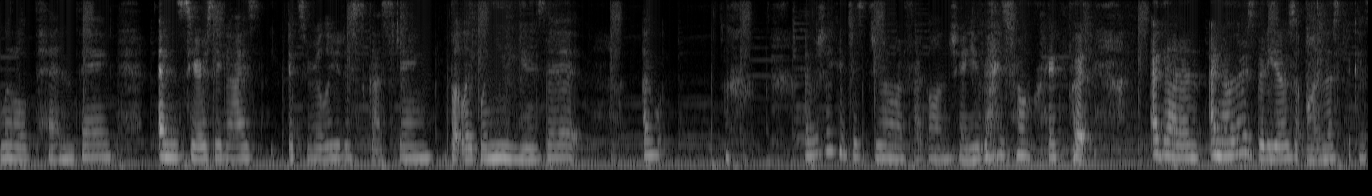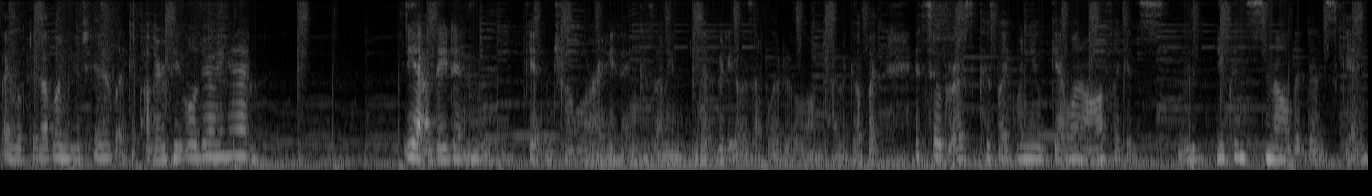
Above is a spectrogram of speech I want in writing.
little pen thing. And seriously guys, it's really disgusting. But like when you use it, I, I wish I could just do it on a freckle and show you guys real quick. But again, I know there's videos on this because I looked it up on YouTube, like other people doing it. Yeah, they didn't get in trouble or anything because I mean the video was uploaded a long time ago but it's so gross because like when you get one off like it's you can smell the dead skin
